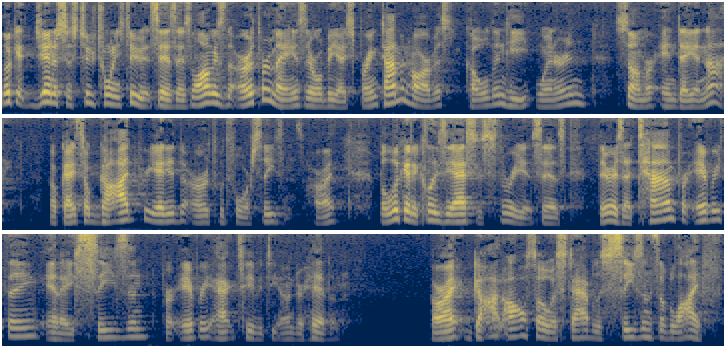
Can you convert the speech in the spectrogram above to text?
Look at Genesis 2:22. It says, "As long as the earth remains, there will be a springtime and harvest, cold and heat, winter and summer, and day and night." Okay? So God created the earth with four seasons, all right? But look at Ecclesiastes 3. It says, "There is a time for everything and a season for every activity under heaven." All right? God also established seasons of life.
